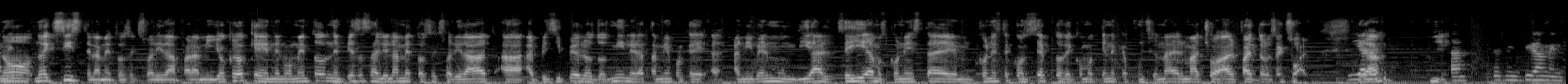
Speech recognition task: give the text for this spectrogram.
no, no existe la metrosexualidad para mí. Yo creo que en el momento donde empieza a salir la metrosexualidad al principio de los 2000 era también porque a, nivel mundial seguíamos con, esta, em, con este concepto de cómo tiene que funcionar el macho alfa heterosexual. ¿ya? Definitivamente.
